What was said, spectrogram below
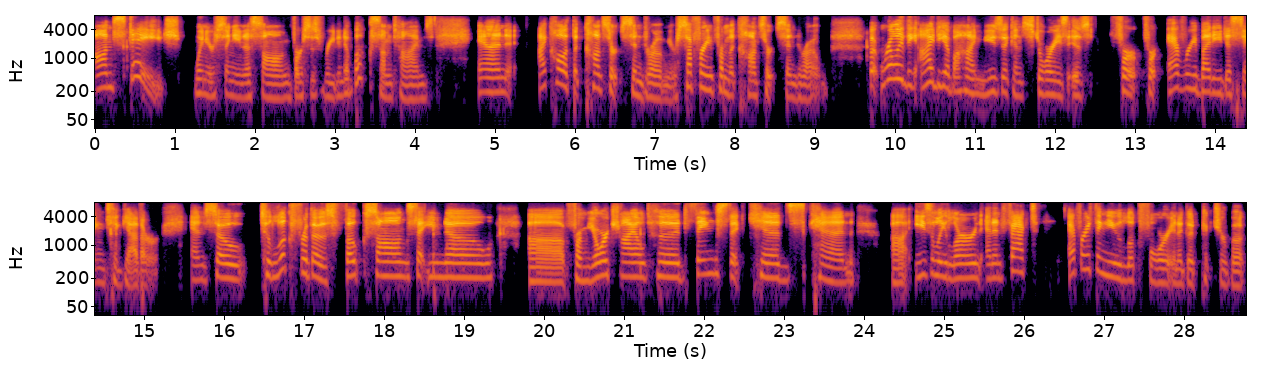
on stage when you're singing a song versus reading a book sometimes. And I call it the concert syndrome. You're suffering from the concert syndrome. But really, the idea behind music and stories is for, for everybody to sing together. And so to look for those folk songs that you know uh, from your childhood, things that kids can uh, easily learn. And in fact, everything you look for in a good picture book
